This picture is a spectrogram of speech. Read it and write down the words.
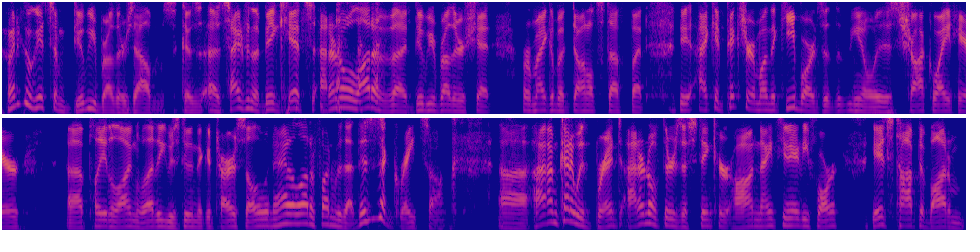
I'm going to go get some Doobie Brothers albums because aside from the big hits, I don't know a lot of uh, Doobie Brothers shit or Michael McDonald stuff, but I could picture him on the keyboards with, you know, his shock white hair, uh, playing along while he was doing the guitar solo, and I had a lot of fun with that. This is a great song. Uh, I- I'm kind of with Brent. I don't know if there's a stinker on 1984. It's top to bottom,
